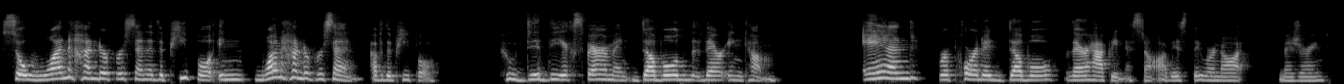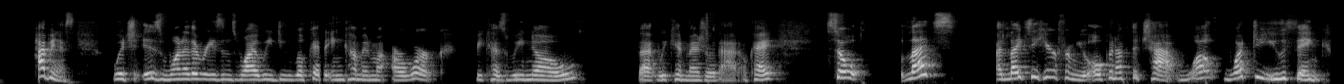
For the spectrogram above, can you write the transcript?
So 100% of the people in 100% of the people who did the experiment doubled their income and reported double their happiness. Now, obviously, we're not measuring happiness, which is one of the reasons why we do look at income in our work because we know that we can measure that. Okay. So let's I'd like to hear from you. Open up the chat. What what do you think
